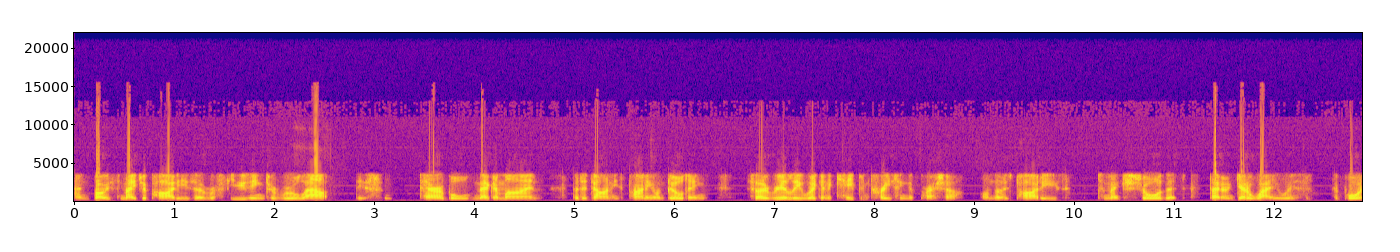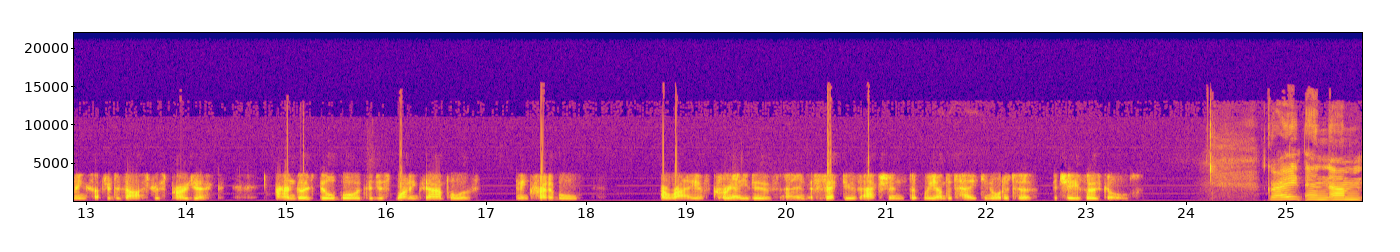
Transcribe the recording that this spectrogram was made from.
and both major parties are refusing to rule out this terrible mega mine that Adani's planning on building. So, really, we're going to keep increasing the pressure on those parties to make sure that they don't get away with supporting such a disastrous project. And those billboards are just one example of an incredible array of creative and effective actions that we undertake in order to achieve those goals. Great, and um,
